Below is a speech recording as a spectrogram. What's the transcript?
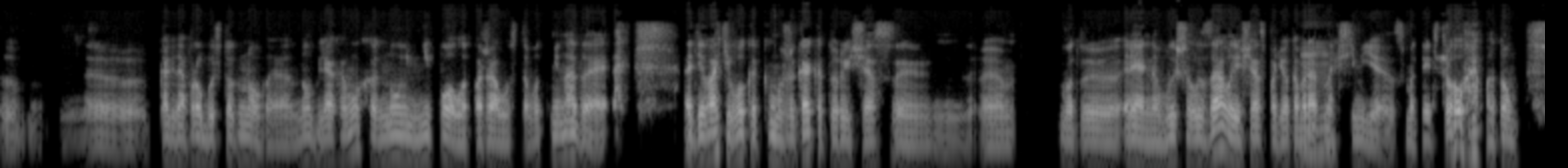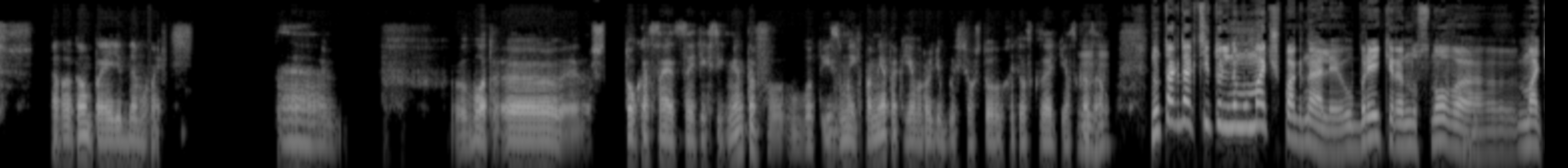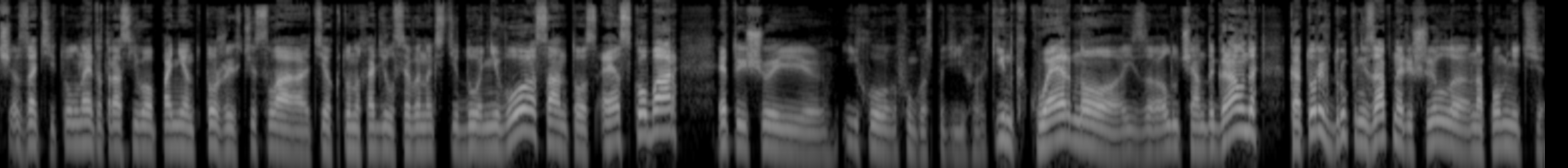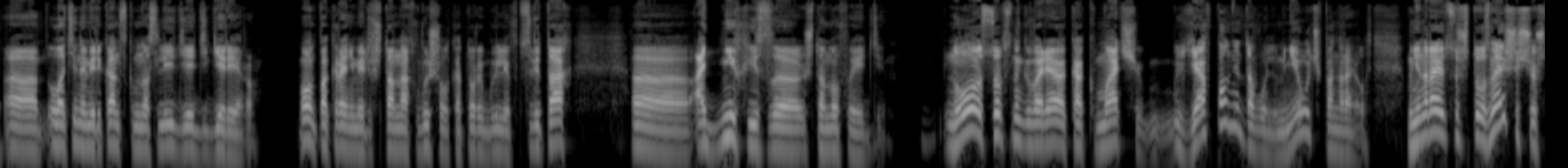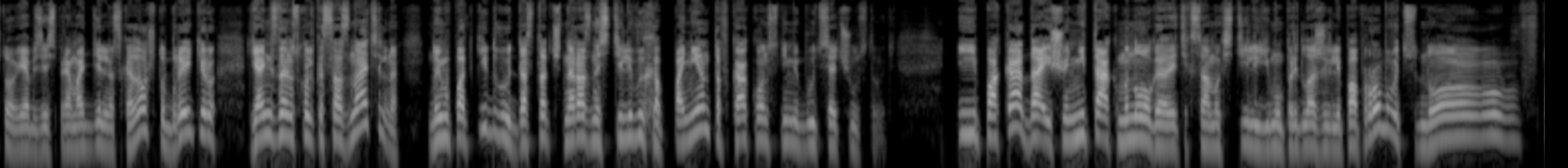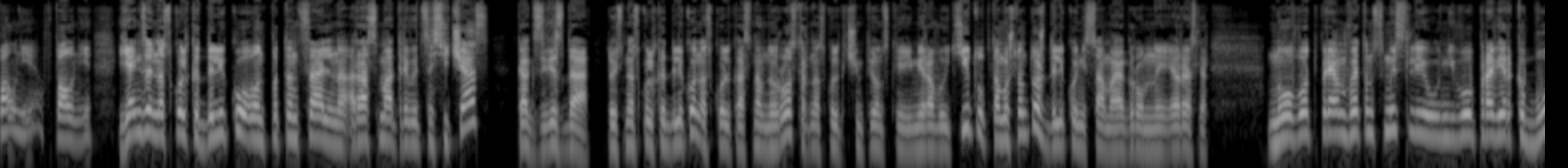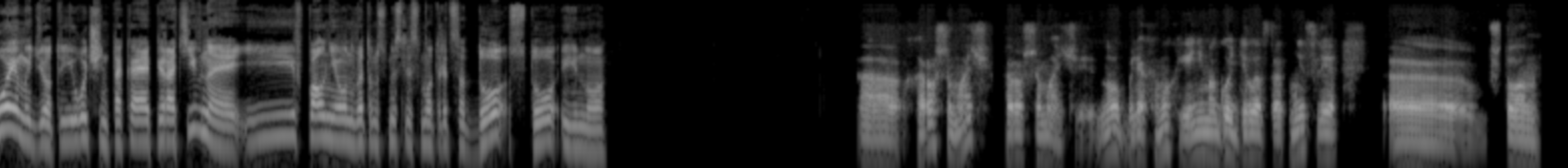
э, э, когда пробуешь что-то новое, ну, бляха-муха, ну, не пола, пожалуйста. Вот не надо одевать его как мужика, который сейчас вот реально вышел из зала и сейчас пойдет обратно mm-hmm. к семье смотреть шоу, а потом, а потом поедет домой. Вот. Э, что касается этих сегментов, вот из моих пометок я вроде бы все, что хотел сказать, я сказал. Угу. Ну тогда к титульному матчу погнали. У Брейкера, ну снова э, матч за титул. На этот раз его оппонент тоже из числа тех, кто находился в NXT до него. Сантос Эскобар. Это еще и Ихо, фу, господи, Ихо, Кинг Куэрно из Луча Андеграунда, который вдруг внезапно решил напомнить о латиноамериканском наследии Ди Герреро. Он, по крайней мере, в штанах вышел, которые были в цветах э, одних из э, штанов Эдди. Но, собственно говоря, как матч, я вполне доволен. Мне очень понравилось. Мне нравится, что, знаешь еще что, я бы здесь прям отдельно сказал, что Брейкеру, я не знаю, насколько сознательно, но ему подкидывают достаточно разностилевых оппонентов, как он с ними будет себя чувствовать. И пока, да, еще не так много этих самых стилей ему предложили попробовать, но вполне, вполне. Я не знаю, насколько далеко он потенциально рассматривается сейчас, как звезда, то есть насколько далеко, насколько основной ростер, насколько чемпионский и мировой титул, потому что он тоже далеко не самый огромный рестлер. Но вот прям в этом смысле у него проверка боем идет, и очень такая оперативная, и вполне он в этом смысле смотрится до 100 и но. А, хороший матч, хороший матч. Но, бляха-муха, я не могу отделаться от мысли, э, что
